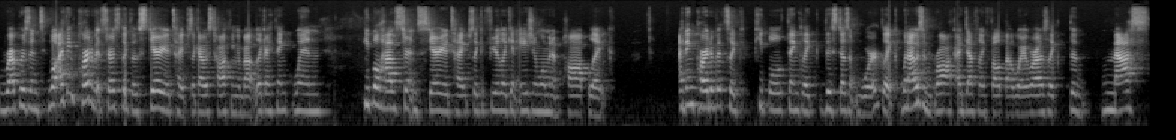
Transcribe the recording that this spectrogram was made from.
represent. Well, I think part of it starts with like those stereotypes, like I was talking about. Like, I think when people have certain stereotypes, like if you're like an Asian woman in pop, like I think part of it's like people think like this doesn't work. Like when I was in rock, I definitely felt that way where I was like the mass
